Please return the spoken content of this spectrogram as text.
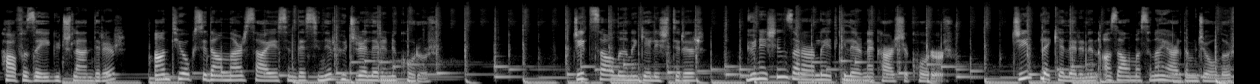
hafızayı güçlendirir, antioksidanlar sayesinde sinir hücrelerini korur. Cilt sağlığını geliştirir, güneşin zararlı etkilerine karşı korur. Cilt lekelerinin azalmasına yardımcı olur.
